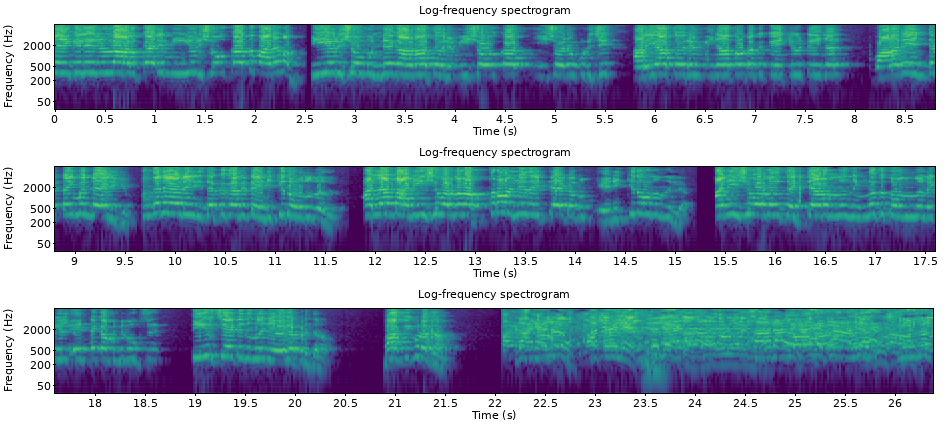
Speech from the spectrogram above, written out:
മേഖലയിലുള്ള ആൾക്കാരും ഈ ഒരു ഷോക്കകത്ത് വരണം. ഈ ഒരു ഷോ മുന്നേ കാണാത്തവരും ഈ ഷോക്കാ ഈ ഷോനെ കുറിച്ച് അറിയാത്തവരും ഇതിനകത്തോട്ടൊക്കെ കയറ്റിവിട്ട് കഴിഞ്ഞാൽ വളരെ എന്റർടൈൻമെന്റ് ആയിരിക്കും. അങ്ങനെയാണ് ഇതൊക്കെ കണ്ടിട്ട് എനിക്ക് തോന്നുന്നത്. അല്ലാണ്ട് അനീഷ് പറഞ്ഞത് അത്ര വലിയ തെറ്റായിട്ടൊന്നും എനിക്ക് തോന്നുന്നില്ല. അനീഷ് പറഞ്ഞത് തെറ്റാണെന്ന് നിങ്ങൾക്ക് തോന്നുന്നുണ്ടെങ്കിൽ എന്റെ കമന്റ് ബോക്സ് തീർച്ചയായിട്ടും നിങ്ങൾ രേഖപ്പെടുത്തണം. ബാക്കി കൊടുക്കാം കാണാം. വരണം സാധാരണക്കാരായിട്ടുള്ള ആളുകളെ മിനിമം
